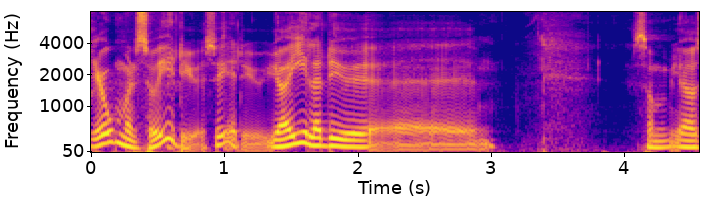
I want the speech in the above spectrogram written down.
jo men så är det ju. Så är det ju. Jag gillade ju... Eh, Som jag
